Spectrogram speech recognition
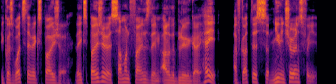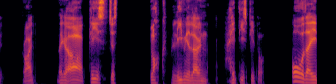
Because what's their exposure? The exposure is someone phones them out of the blue and go, "Hey, I've got this uh, new insurance for you," right? They go, "Oh, please just block, leave me alone. I hate these people." Or they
